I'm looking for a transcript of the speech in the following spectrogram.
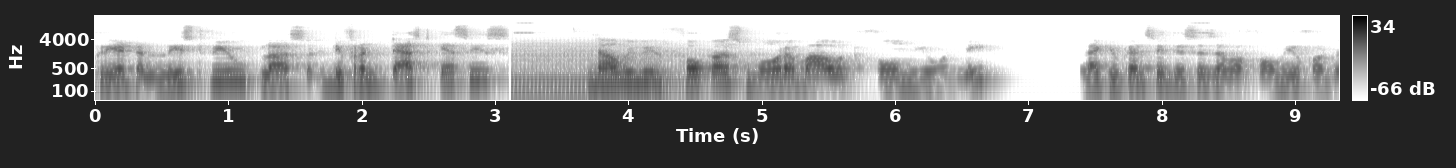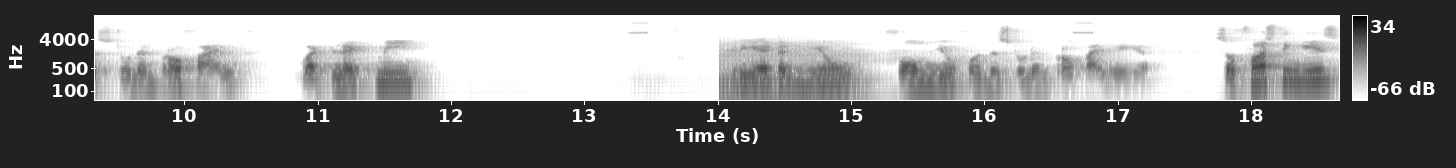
create a list view plus different test cases. Now we will focus more about form view only. Like you can see this is our form view for the student profile. But let me create a new form view for the student profile here. So first thing is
